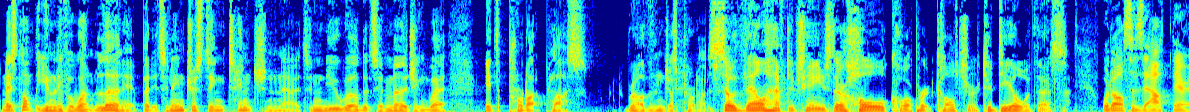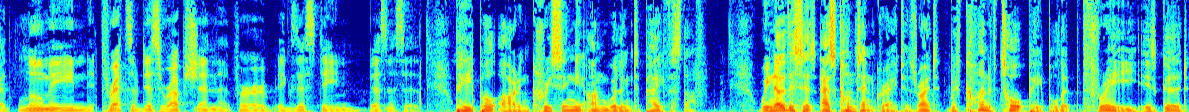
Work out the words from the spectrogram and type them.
And it's not that Unilever won't learn it, but it's an interesting tension now. It's a new world that's emerging where it's product plus rather than just product. So they'll have to change their whole corporate culture to deal with this. What else is out there looming threats of disruption for existing businesses? People are increasingly unwilling to pay for stuff. We know this as, as content creators, right? We've kind of taught people that free is good.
